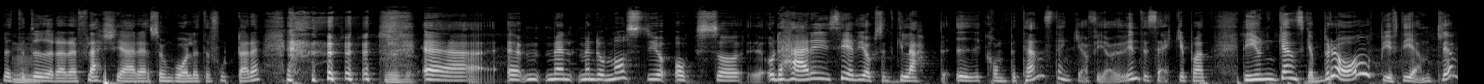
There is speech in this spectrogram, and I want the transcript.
lite mm. dyrare, flashigare som går lite fortare. eh, men, men då måste ju också, och det här är, ser vi också ett glapp i kompetens tänker jag, för jag är inte säker på att det är ju en ganska bra uppgift egentligen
